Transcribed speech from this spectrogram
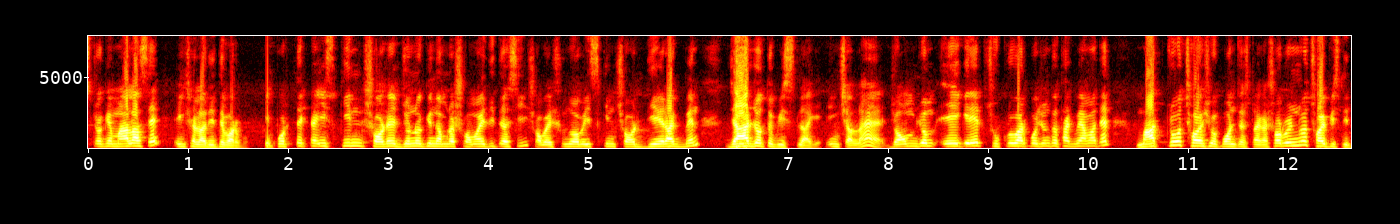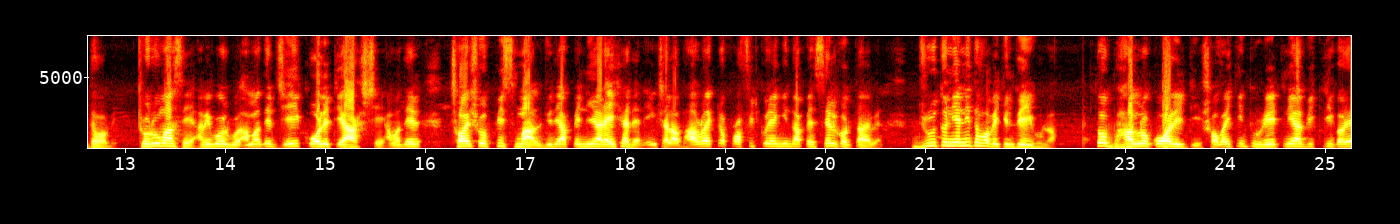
স্টকে মাল আছে ইনশাল্লাহ দিতে পারব। প্রত্যেকটা স্ক্রিন শটের জন্য কিন্তু আমরা সময় দিতেছি। সবাই সুন্দরভাবে স্ক্রিন শট দিয়ে রাখবেন, যার যত পিস লাগে। ইনশাল্লাহ হ্যাঁ জমজম এ গ্রেড শুক্রবার পর্যন্ত থাকবে আমাদের। মাত্র ছয়শো পঞ্চাশ টাকা। সর্বনিম্ন ছয় পিস নিতে হবে। শোরুম আছে, আমি বলব, আমাদের যেই কোয়ালিটি আসছে, আমাদের ছয়শো পিস মাল যদি আপনি নিয়ে রেখে দেন ইনশাল্লাহ ভালো একটা প্রফিট করে কিন্তু আপনি সেল করতে পারবেন। দ্রুত নিয়ে নিতে হবে কিন্তু এইগুলা। তো ভালো কোয়ালিটি সবাই কিন্তু রেট নেওয়া বিক্রি করে।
